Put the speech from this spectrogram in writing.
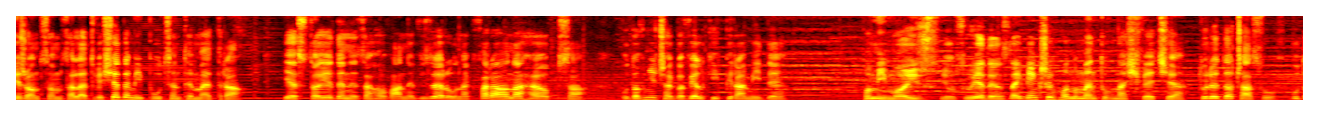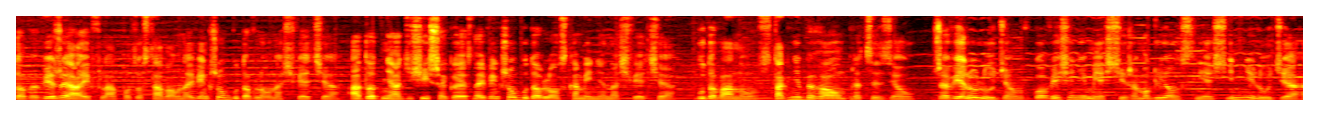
mierzącą zaledwie 7,5 cm. Jest to jedyny zachowany wizerunek faraona Cheopsa, budowniczego Wielkiej Piramidy. Pomimo iż zniósł jeden z największych monumentów na świecie, który do czasów budowy wieży Eiffla pozostawał największą budowlą na świecie, a do dnia dzisiejszego jest największą budowlą z kamienia na świecie, budowaną z tak niebywałą precyzją, że wielu ludziom w głowie się nie mieści, że mogli ją wznieść inni ludzie,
